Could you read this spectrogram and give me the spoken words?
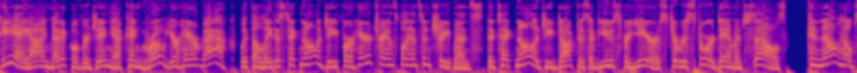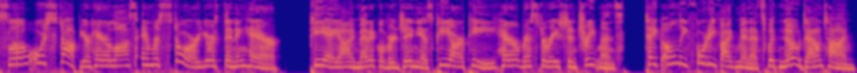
PAI Medical Virginia can grow your hair back with the latest technology for hair transplants and treatments. The technology doctors have used for years to restore damaged cells can now help slow or stop your hair loss and restore your thinning hair. PAI Medical Virginia's PRP hair restoration treatments take only 45 minutes with no downtime.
